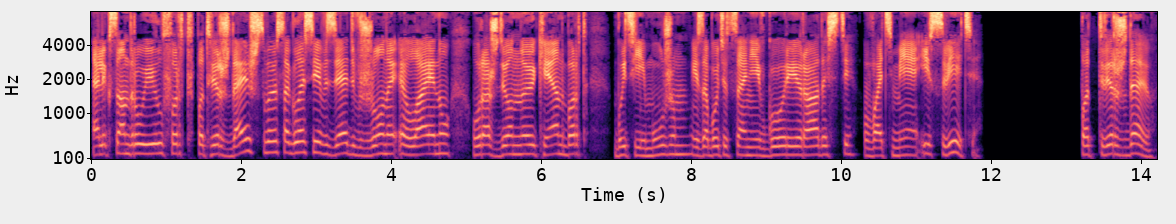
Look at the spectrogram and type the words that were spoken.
Александр Уилфорд, подтверждаешь свое согласие взять в жены Элайну, урожденную Кенбард, быть ей мужем и заботиться о ней в горе и радости, во тьме и свете?» «Подтверждаю»,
